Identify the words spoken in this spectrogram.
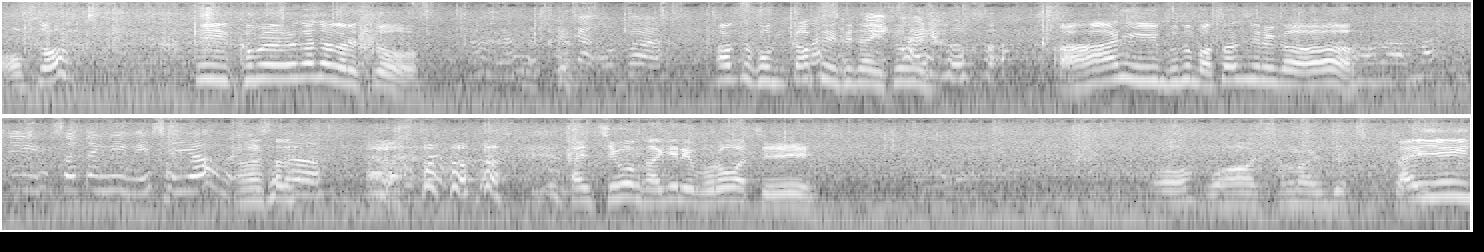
없어? 이 금요일 왜 가자 그랬어? 잠깐 오빠. 아까 거기 카페에 그냥 있었 가요. 아니 무슨 마사지를 가? 오빠 마사지 사장님 있어요? 아, 사장. 아니 직원 가게를 물어봤지. 어? 와 장난 아닌데 아니, 얘,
